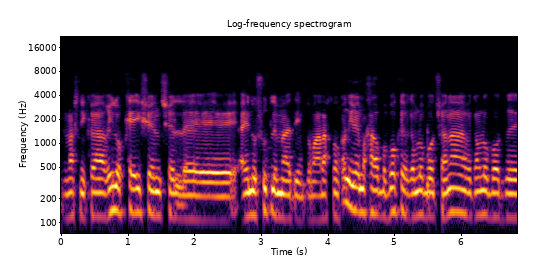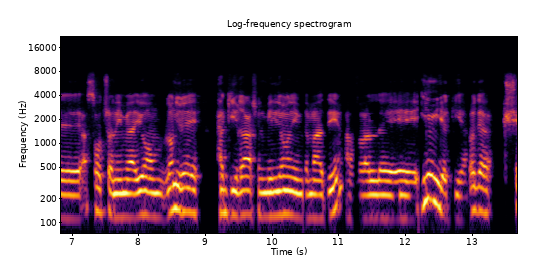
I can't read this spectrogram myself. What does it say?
מה שנקרא רילוקיישן של uh, האנושות למאדים. כלומר, אנחנו לא נראה מחר בבוקר, גם לא בעוד שנה וגם לא בעוד uh, עשרות שנים מהיום, לא נראה הגירה של מיליונים למאדים, אבל uh, אם יגיע, לא יודע כש,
